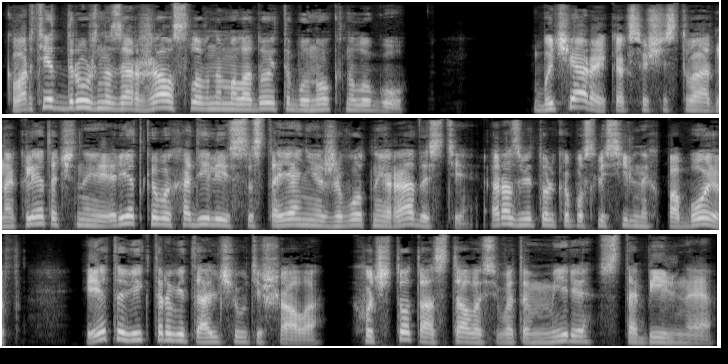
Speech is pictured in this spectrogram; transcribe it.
Квартет дружно заржал, словно молодой табунок на лугу. Бычары, как существа одноклеточные, редко выходили из состояния животной радости, разве только после сильных побоев, и это Виктора Витальевича утешало. Хоть что-то осталось в этом мире стабильное.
